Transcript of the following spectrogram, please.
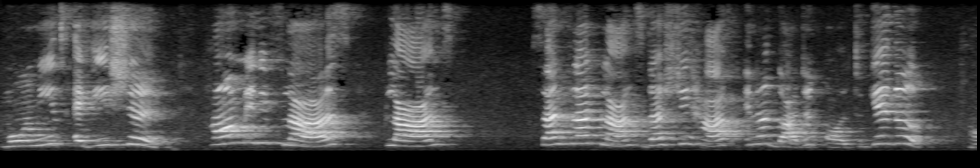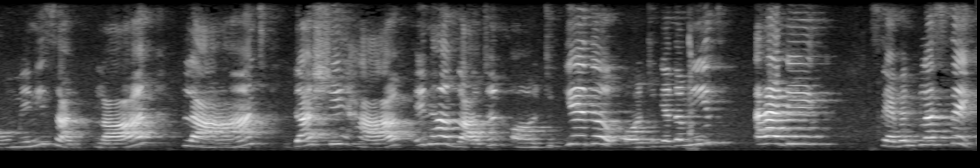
More means addition. How many flowers, plants, sunflower plants does she have in her garden altogether? How many sunflower plants does she have in her garden altogether? Altogether means adding. 7 plus 6.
